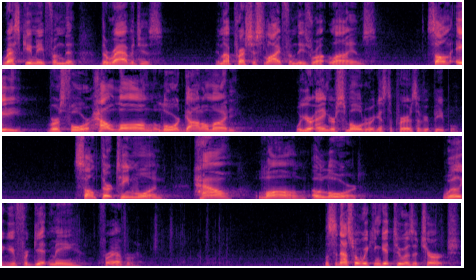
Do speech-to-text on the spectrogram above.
Rescue me from the, the ravages and my precious life from these lions. Psalm 80, verse 4. How long, Lord God Almighty, will your anger smolder against the prayers of your people? Psalm 13, 1. How long, O Lord, will you forget me forever? Listen, that's where we can get to as a church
